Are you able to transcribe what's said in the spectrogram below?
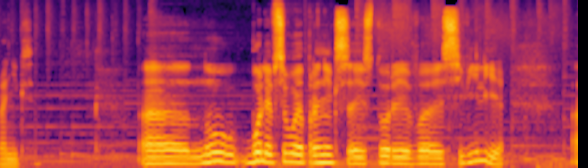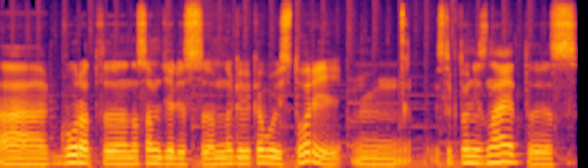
проникся? Э, Ну, более всего я проникся историей в Севилье. А, Город, э, на самом деле, с многовековой историей. Если кто не знает, э, с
